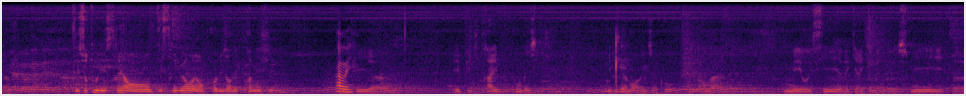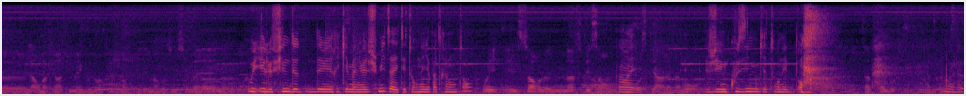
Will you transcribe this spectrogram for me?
euh, C'est surtout illustré en distribuant et en produisant des premiers films. Ah oui. Puis, euh, et puis qui travaille beaucoup en Belgique. Évidemment avec Jaco, c'est normal. Mais aussi avec Eric Emmanuel Schmitt. euh, là, on va faire un film avec Benoît Poulgeant qui démarre dans une semaine. Oui, et le film de- d'Éric Emmanuel Schmitt a été tourné il n'y a pas très longtemps. Oui, et il sort le 9 décembre. Ouais. Oscar à la Dame. J'ai une cousine qui a tourné dedans. C'est un très beau film. très, très beau. Voilà.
